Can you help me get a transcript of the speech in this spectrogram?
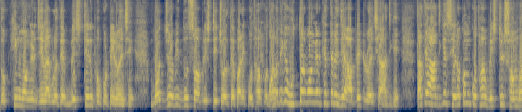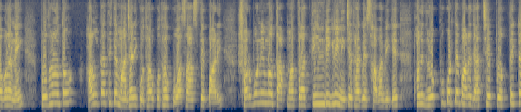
দক্ষিণবঙ্গের জেলাগুলোতে বৃষ্টির ভুকুটি রয়েছে। বজ্রবিদ্যুৎ সব বৃষ্টি চলতে পারে কোথাও কোথাও। অন্যদিকে উত্তরবঙ্গের ক্ষেত্রে যে আপডেট রয়েছে আজকে, তাতে আজকে সেরকম কোথাও বৃষ্টির সম্ভাবনা নেই। প্রধানত হালকা থেকে মাঝারি কোথাও কোথাও কুয়াশা আসতে পারে। সর্বনিম্ন তাপমাত্রা তিন ডিগ্রি নিচে থাকবে স্বাভাবিকের, ফলে লক্ষ্য করতে পারা যাচ্ছে প্রত্যেকটা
